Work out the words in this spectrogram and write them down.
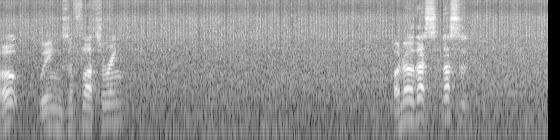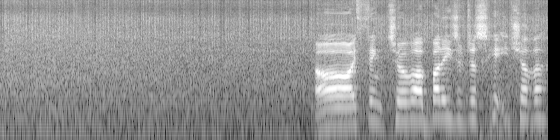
Oh, wings are fluttering. Oh no, that's that's. A... Oh, I think two of our buddies have just hit each other.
